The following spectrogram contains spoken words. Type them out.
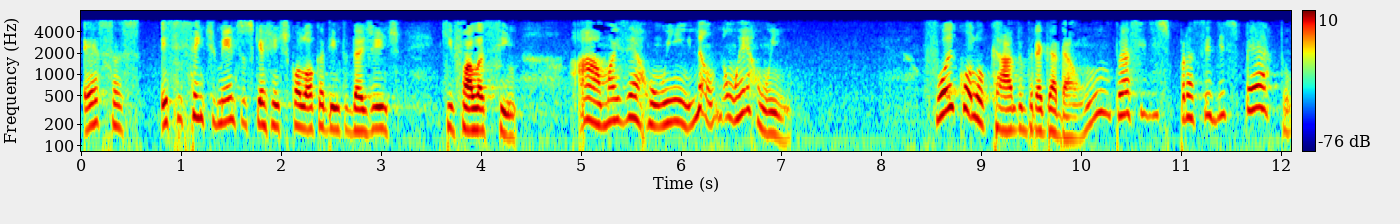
essas, esses sentimentos que a gente coloca dentro da gente, que fala assim, ah, mas é ruim. Não, não é ruim. Foi colocado para cada um para se, ser desperto.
